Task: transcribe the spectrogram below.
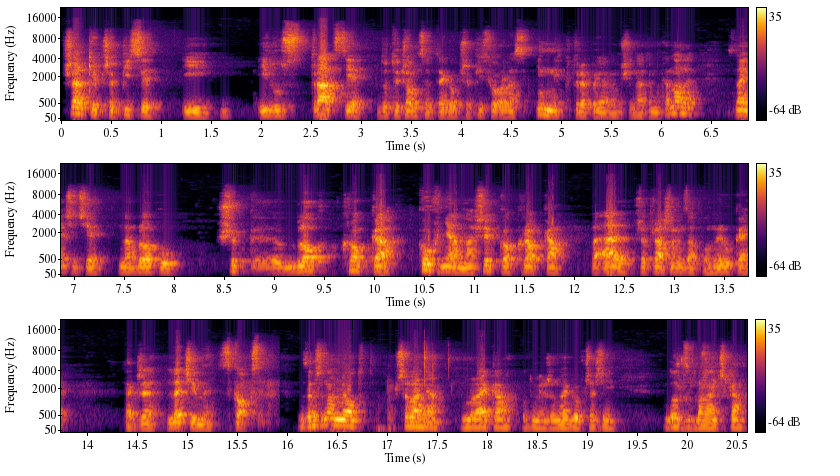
Wszelkie przepisy i ilustracje dotyczące tego przepisu oraz innych, które pojawią się na tym kanale, znajdziecie na blogu szyb, blog.kuchnia na szybko.pl. Przepraszam za pomyłkę. Także lecimy z koksem. Zaczynamy od przelania mleka odmierzonego wcześniej do dzbaneczka,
